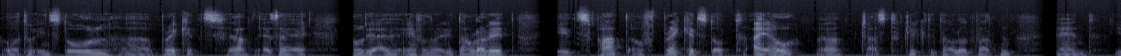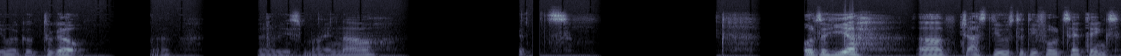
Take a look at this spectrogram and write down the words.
or to install uh, brackets. Yeah? As I told you, I have already downloaded. it. It's part of brackets.io. Yeah? Just click the download button and you are good to go. Yeah? Where is mine now? It's also here just use the default settings.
